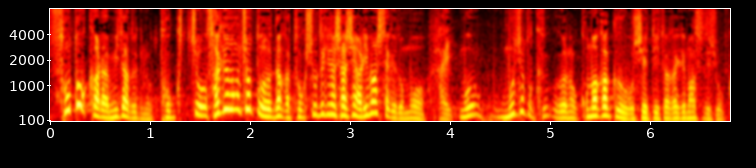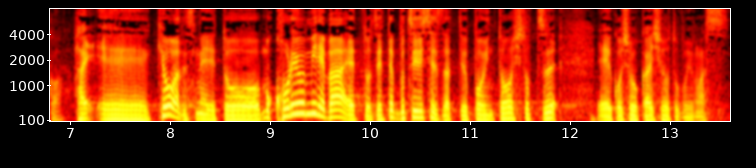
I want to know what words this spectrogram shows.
外から見た時の特徴。先ほどもちょっとなんか特徴的な写真ありましたけども、はい、もうもうちょっとあの細かく教えていただけますでしょうか？はい、えー、今日はですね、えっと、もうこれを見れば、えっと、絶対物理施設だっていうポイントを一つ、えー、ご紹介しようと思います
